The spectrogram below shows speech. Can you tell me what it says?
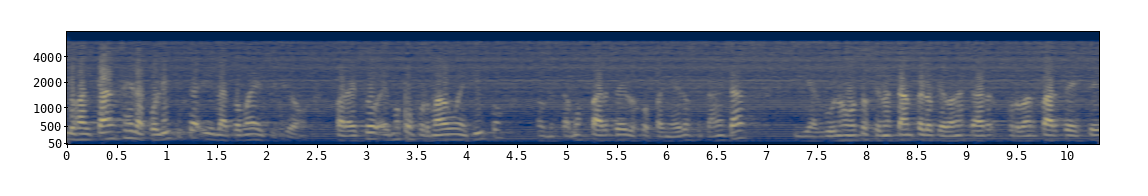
los alcances de la política y la toma de decisión. Para eso hemos conformado un equipo donde estamos parte de los compañeros que están acá y algunos otros que no están, pero que van a estar formar parte de este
